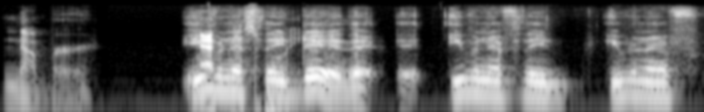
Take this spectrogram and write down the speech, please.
number. Even if they did, even if they, even if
